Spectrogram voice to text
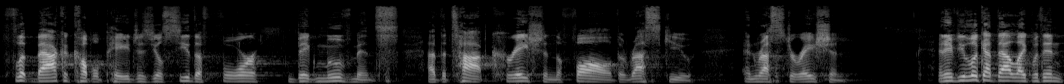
flip back a couple pages, you'll see the four big movements at the top creation, the fall, the rescue, and restoration. And if you look at that like within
